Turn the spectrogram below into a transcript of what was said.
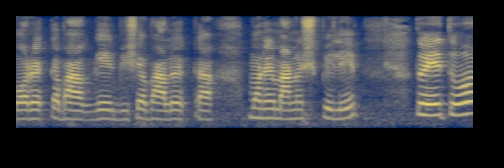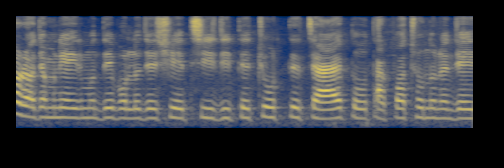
বড় একটা ভাগ্যের বিষয়, ভালো একটা মনের মানুষ পেলে। তো এই তো রজামণি এর মধ্যে বলল যে সে থ্রি ডিতে চড়তে চায়, তো তার পছন্দ অনুযায়ী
